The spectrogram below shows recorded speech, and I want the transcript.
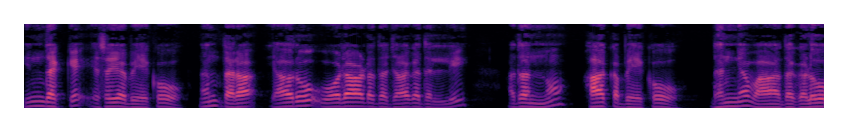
ಹಿಂದಕ್ಕೆ ಎಸೆಯಬೇಕು ನಂತರ ಯಾರೂ ಓಡಾಡದ ಜಾಗದಲ್ಲಿ ಅದನ್ನು ಹಾಕಬೇಕು ಧನ್ಯವಾದಗಳು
